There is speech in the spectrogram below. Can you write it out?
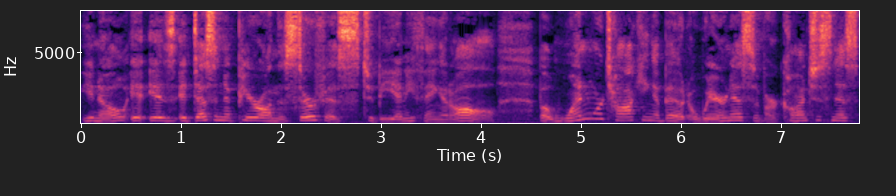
you know, it is it doesn't appear on the surface to be anything at all. But when we're talking about awareness of our consciousness,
